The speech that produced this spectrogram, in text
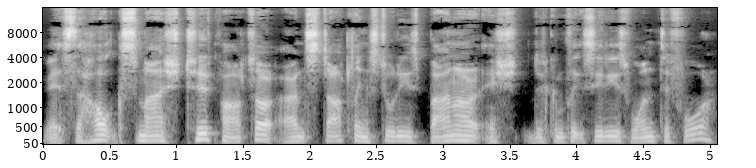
It's the Hulk Smash two-parter and Startling Stories banner issue, the complete series one to four.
